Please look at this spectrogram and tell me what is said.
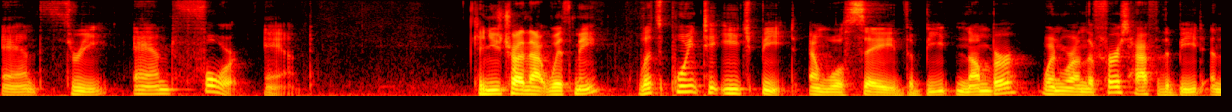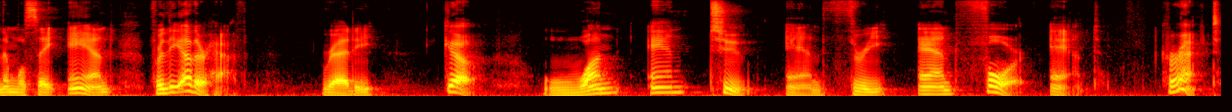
and 3 and 4 and. Can you try that with me? Let's point to each beat and we'll say the beat number when we're on the first half of the beat and then we'll say and for the other half. Ready, go. 1 and 2 and 3 and 4 and. Correct.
